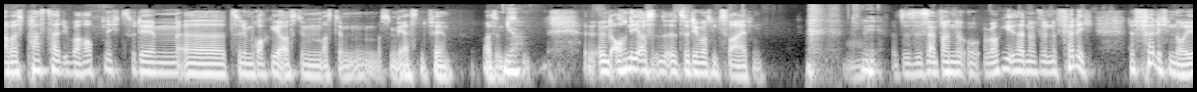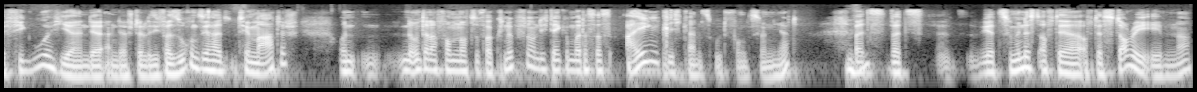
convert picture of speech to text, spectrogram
Aber es passt halt überhaupt nicht zu dem, äh, zu dem Rocky aus dem, aus dem, aus dem ersten Film. Aus dem, ja. Und auch nicht aus, zu dem aus dem zweiten. nee. Also es ist einfach eine, Rocky ist halt eine, eine völlig, eine völlig neue Figur hier an der, an der Stelle. Sie versuchen sie halt thematisch und in irgendeiner Form noch zu verknüpfen. Und ich denke mal, dass das eigentlich ganz gut funktioniert, mhm. weil es wir zumindest auf der auf der Story-Ebene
